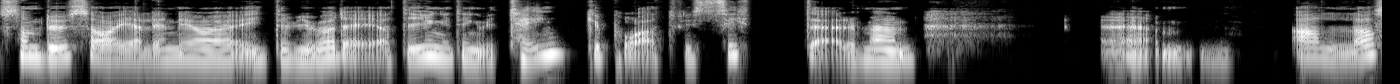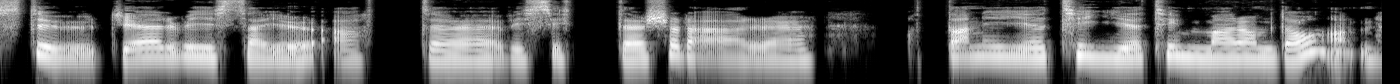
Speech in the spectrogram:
som du sa Elin när jag intervjuade dig, att det är ingenting vi tänker på att vi sitter, men Ehm, alla studier visar ju att eh, vi sitter sådär 8, 9, 10 timmar om dagen.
